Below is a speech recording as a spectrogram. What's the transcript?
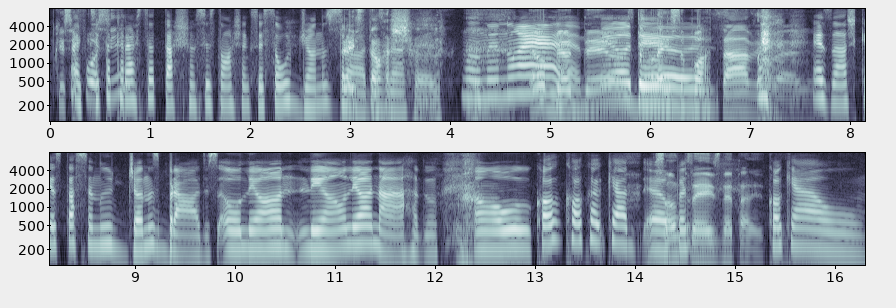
Porque se é que for você assim, tá, você tá achando, vocês estão achando que vocês são o Jonas vocês Brothers, estão né? achando. Não, não, não Oh, é. meu Deus, meu Deus. insuportável, velho. Eles acham que você tá sendo o Jonas Brothers, ou Leon, Leon Leonardo, ou qual, qual que é, a, é São o, pe- três, né, Thalita? qual que é o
